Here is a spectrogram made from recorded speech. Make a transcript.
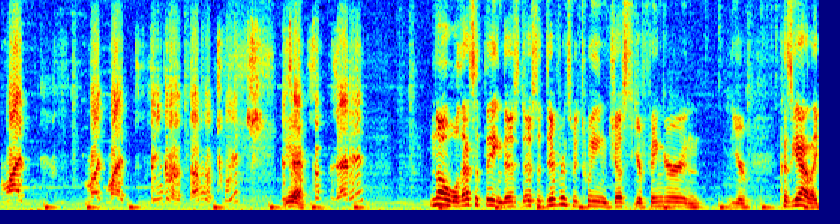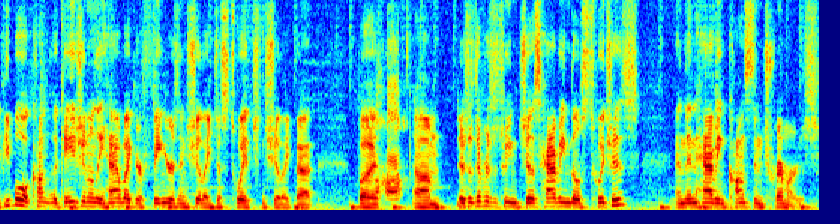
my my my finger or thumb would twitch. Is Yeah. That some, is that it? No, well that's the thing. There's there's a difference between just your finger and your, cause yeah, like people will con- occasionally have like your fingers and shit like just twitch and shit like that, but Uh huh. um, there's a difference between just having those twitches and then having constant tremors.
